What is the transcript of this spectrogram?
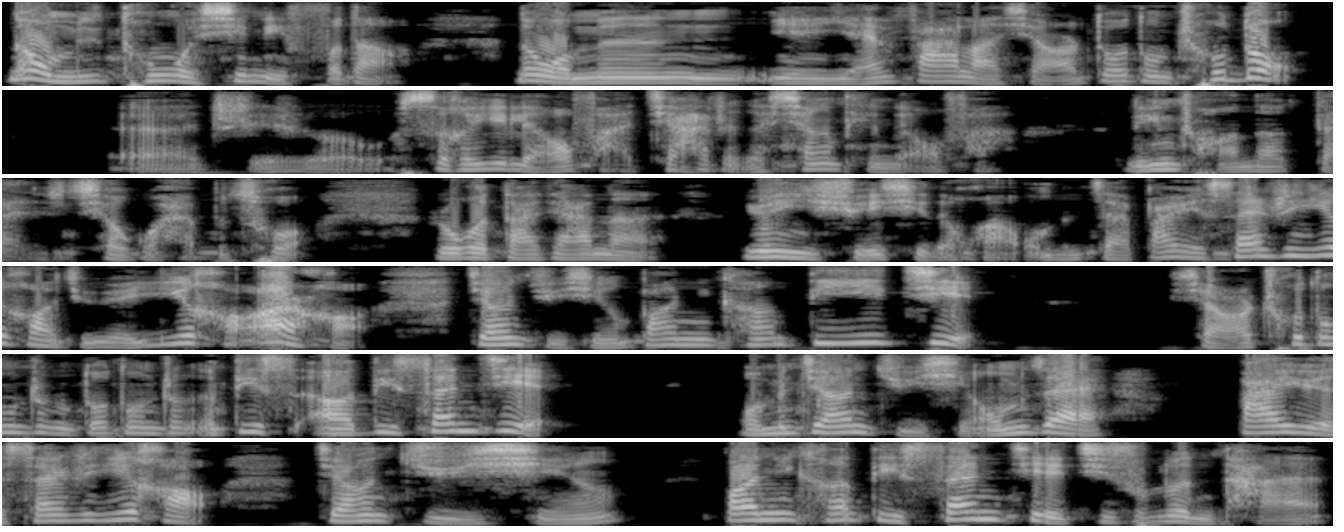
那我们就通过心理辅导，那我们也研发了小儿多动抽动，呃，这个四合一疗法加这个香庭疗法，临床的感效果还不错。如果大家呢愿意学习的话，我们在八月三十一号、九月一号、二号将举行邦尼康第一届小儿抽动症多动症第四啊第三届，我们将举行。我们在八月三十一号将举行邦尼康第三届技术论坛，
